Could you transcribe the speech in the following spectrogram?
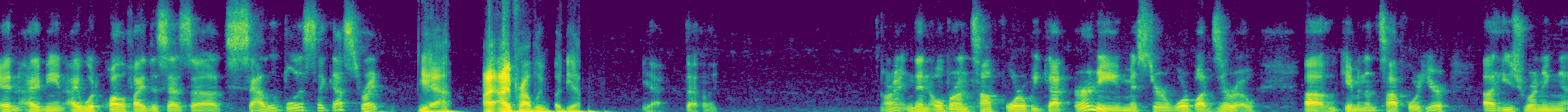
and I mean I would qualify this as a salad list, I guess, right? Yeah, I, I probably would. Yeah, yeah, definitely. All right, and then over on top four, we got Ernie, Mister Warbot Zero, uh, who came in on the top four here. Uh, he's running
